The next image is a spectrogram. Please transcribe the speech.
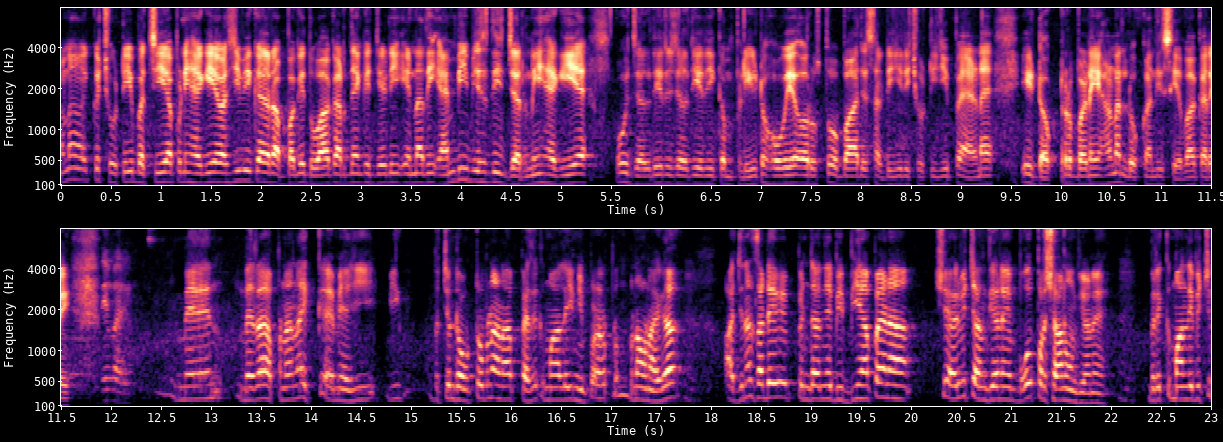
ਹਨਾ ਇੱਕ ਛੋਟੀ ਬੱਚੀ ਆਪਣੀ ਹੈਗੀ ਹੈ ਅਸੀਂ ਵੀ ਕ- ਰੱਬ ਅੱਗੇ ਦੁਆ ਕਰਦੇ ਹਾਂ ਕਿ ਜਿਹੜੀ ਇਹਨਾਂ ਦੀ ਐਮਬੀਬੀਐਸ ਦੀ ਜਰਨੀ ਹੈਗੀ ਹੈ ਉਹ ਜਲਦੀ ਤੋਂ ਜਲਦੀ ਇਹਦੀ ਕੰਪਲੀਟ ਹੋਵੇ ਔਰ ਉਸ ਤੋਂ ਬਾਅਦ ਇਹ ਸਾਡੀ ਜਿਹੜੀ ਛੋਟੀ ਜੀ ਭੈਣ ਹੈ ਇਹ ਡਾਕਟਰ ਬਣੇ ਹਨਾ ਲੋਕਾਂ ਦੀ ਸੇਵਾ ਕਰੇ। ਦੇ ਬਾਰੇ। ਮੈਂ, ਮੇਰਾ ਆਪਣਾ ਨਾ ਇੱਕ ਐਵੇਂ ਹੈ ਜੀ ਵੀ ਬੱਚੇ ਨੂੰ ਡਾਕਟਰ ਬਣਾਉਣਾ, ਪੈਸੇ ਕਮਾਉਣ ਲਈ ਨਹੀਂ ਪਰ ਬਣਾਉਣਾ ਹੈਗਾ। ਅੱਜ ਨਾ ਸਾਡੇ ਪਿੰਡਾਂ ਦੀਆਂ ਬੀਬੀਆਂ, ਭੈਣਾਂ ਸ਼ਹਿਰ ਵਿੱਚ ਆਉਂਦੀਆਂ ਨੇ, ਬਹੁਤ ਪਰੇਸ਼ਾਨ ਹੁੰਦੀਆਂ ਨੇ। ਮੇਰੇ ਇੱਕ ਮਨ ਦੇ ਵਿੱਚ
